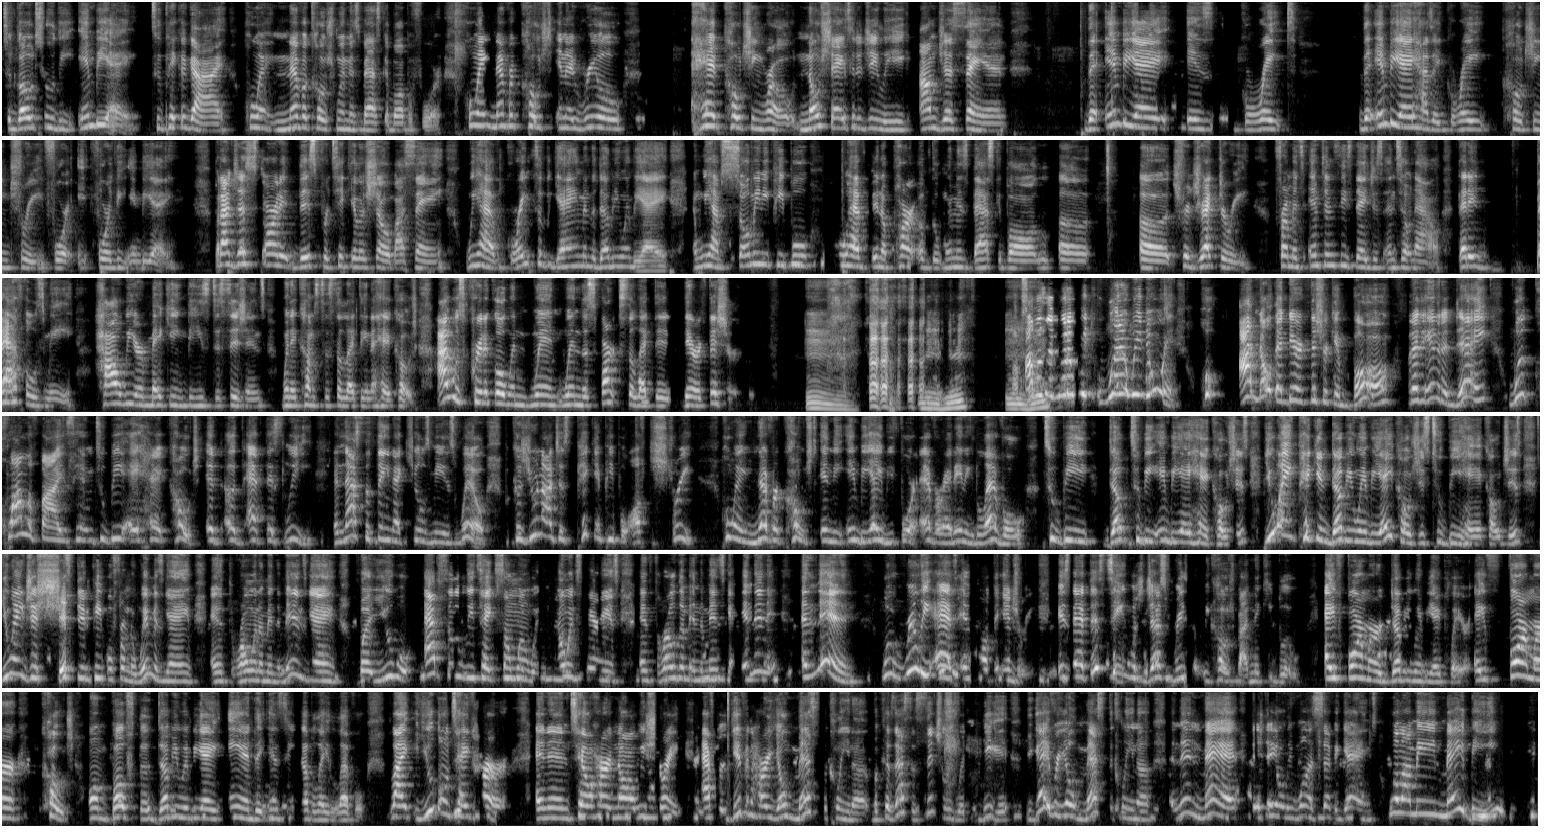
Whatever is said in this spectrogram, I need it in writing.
to go to the NBA to pick a guy who ain't never coached women's basketball before, who ain't never coached in a real head coaching role. No shade to the G League. I'm just saying the NBA is great. The NBA has a great coaching tree for for the NBA. But I just started this particular show by saying we have greats of the game in the WNBA, and we have so many people who have been a part of the women's basketball uh, uh, trajectory from its infancy stages until now that it baffles me how we are making these decisions when it comes to selecting a head coach. I was critical when when when the Sparks selected Derek Fisher. Mm. mm-hmm. Mm-hmm. I was like, what are we what are we doing? Who I know that Derek Fisher can ball, but at the end of the day, what qualifies him to be a head coach at, uh, at this league? And that's the thing that kills me as well, because you're not just picking people off the street who ain't never coached in the NBA before ever at any level to be to be NBA head coaches. You ain't picking WNBA coaches to be head coaches. You ain't just shifting people from the women's game and throwing them in the men's game, but you will absolutely take someone with no mm-hmm. experience and throw them in the men's game. And then and then what really adds insult to injury is that this team was just recently coached by Nikki Blue a former WNBA player, a former coach on both the WNBA and the NCAA level. Like you gonna take her and then tell her, no, we straight after giving her your mess to clean up because that's essentially what you did. You gave her your mess to clean up and then mad that they only won seven games. Well, I mean, maybe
